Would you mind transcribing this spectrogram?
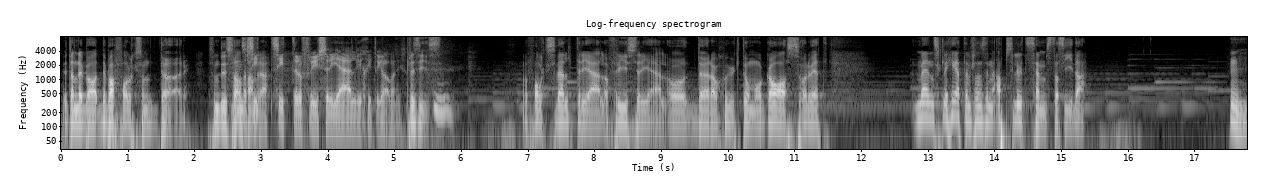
Utan det är bara, det är bara folk som dör. Som du sa Sandra. sit, sitter och fryser ihjäl i skyttegravar. Liksom. Precis. Mm. Och folk svälter ihjäl och fryser ihjäl och dör av sjukdom och gas och du vet. Mänskligheten från sin absolut sämsta sida. Mm.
